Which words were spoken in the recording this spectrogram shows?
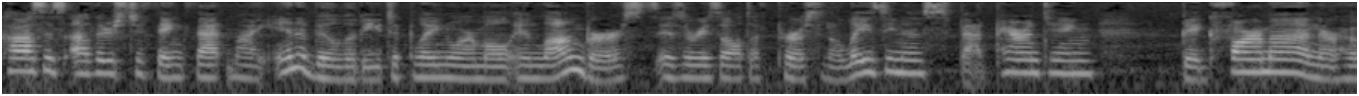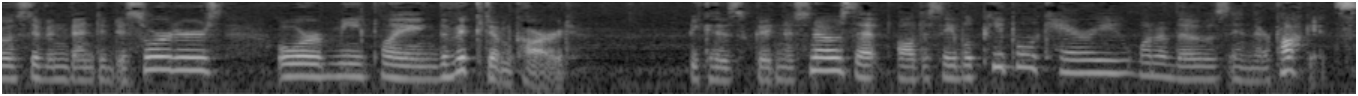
causes others to think that my inability to play normal in long bursts is a result of personal laziness, bad parenting, big pharma and their host of invented disorders, or me playing the victim card. Because goodness knows that all disabled people carry one of those in their pockets.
